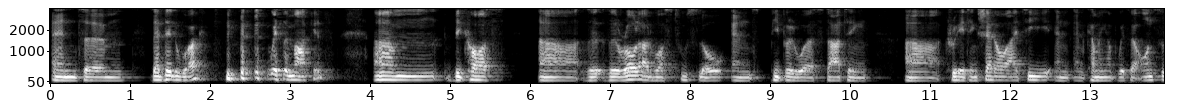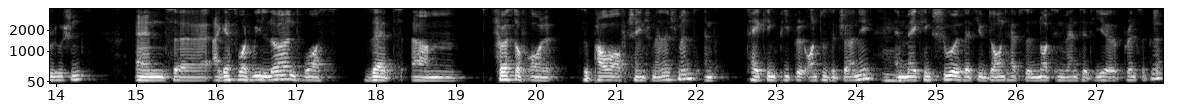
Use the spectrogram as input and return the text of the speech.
And um, that didn't work with the markets um, because uh, the, the rollout was too slow and people were starting uh, creating shadow IT and, and coming up with their own solutions. And uh, I guess what we learned was that, um, first of all, the power of change management and taking people onto the journey mm. and making sure that you don't have the not invented here principle.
